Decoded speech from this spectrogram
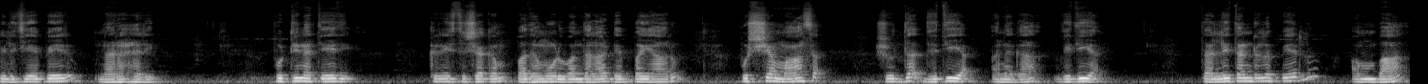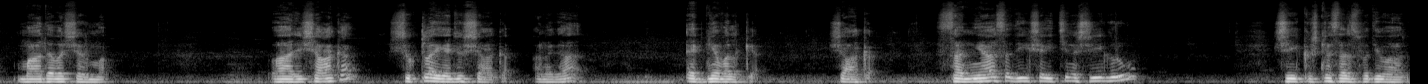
పిలిచే పేరు నరహరి. పుట్టిన తేదీ క్రీస్తు శకం పదమూడు వందల డెబ్భై ఆరు. పుష్యమాస శుద్ధ ద్వితీయ అనగా విధియ. తల్లిదండ్రుల పేర్లు అంబా మాధవ శర్మ. వారి శాఖ శుక్ల యజుశాఖ అనగా యజ్ఞవల్క్య శాఖ. సన్యాస దీక్ష ఇచ్చిన శ్రీ గురువు శ్రీకృష్ణ సరస్వతి వారు.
